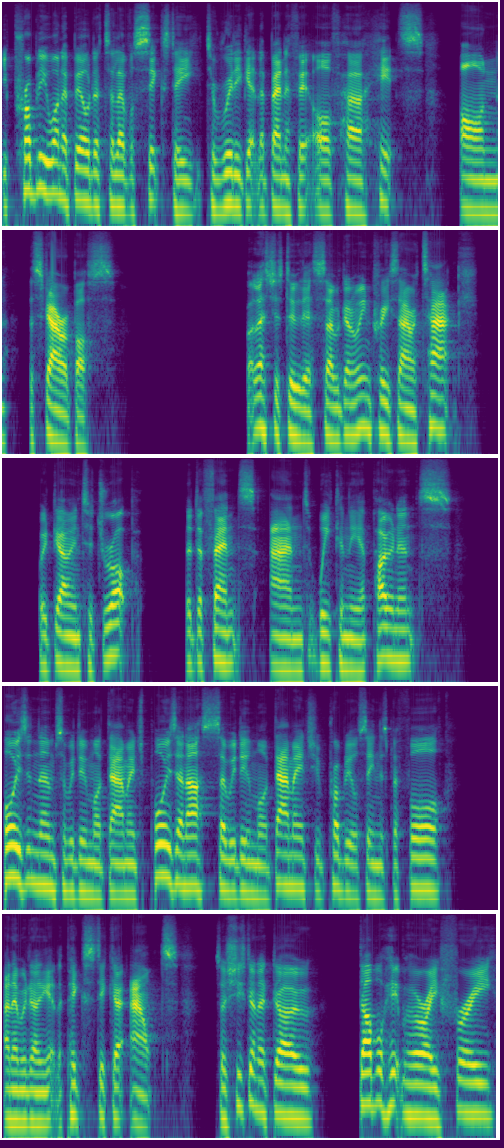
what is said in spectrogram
you probably want to build her to level 60 to really get the benefit of her hits on the Scarab boss. But let's just do this. So we're going to increase our attack. We're going to drop the defense and weaken the opponents. Poison them so we do more damage. Poison us so we do more damage. You've probably all seen this before. And then we're going to get the pig sticker out. So she's going to go double hit with her A3.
